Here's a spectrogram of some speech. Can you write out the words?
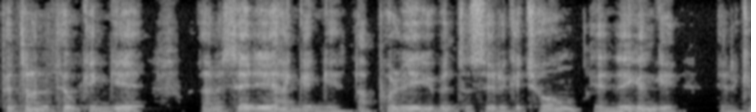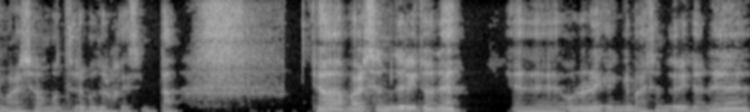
베트남 태국 경기, 그 다음에 세리에 한 경기, 나폴리, 유벤투스 이렇게 총 4경기 이렇게 말씀 한번 드려보도록 하겠습니다. 자, 말씀드리기 전에 예, 네, 오늘의 경기 말씀드리기 전에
